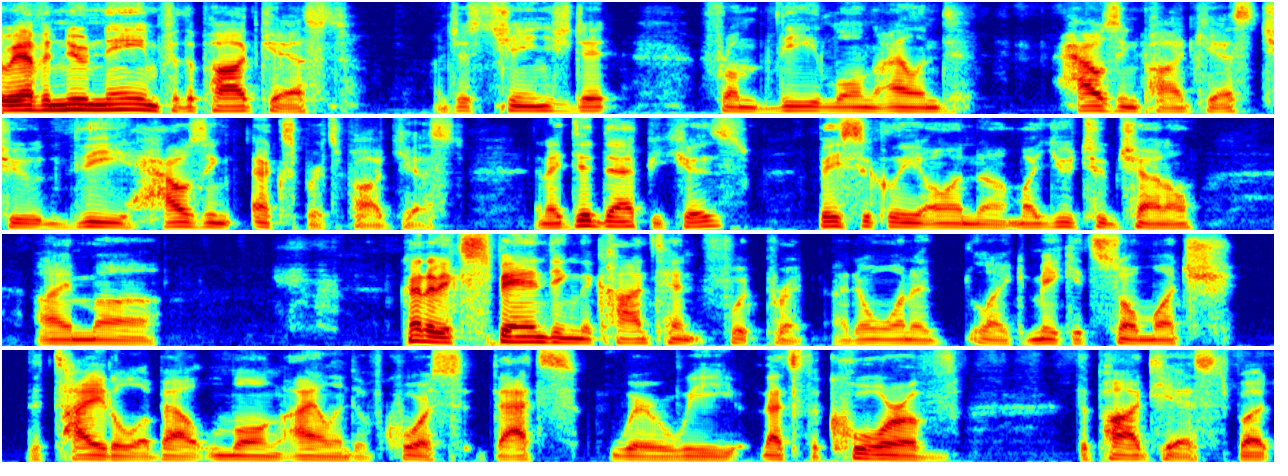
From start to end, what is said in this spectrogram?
So, we have a new name for the podcast. I just changed it from the Long Island Housing Podcast to the Housing Experts Podcast. And I did that because basically on uh, my YouTube channel, I'm uh, kind of expanding the content footprint. I don't want to like make it so much the title about Long Island. Of course, that's where we that's the core of the podcast, but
